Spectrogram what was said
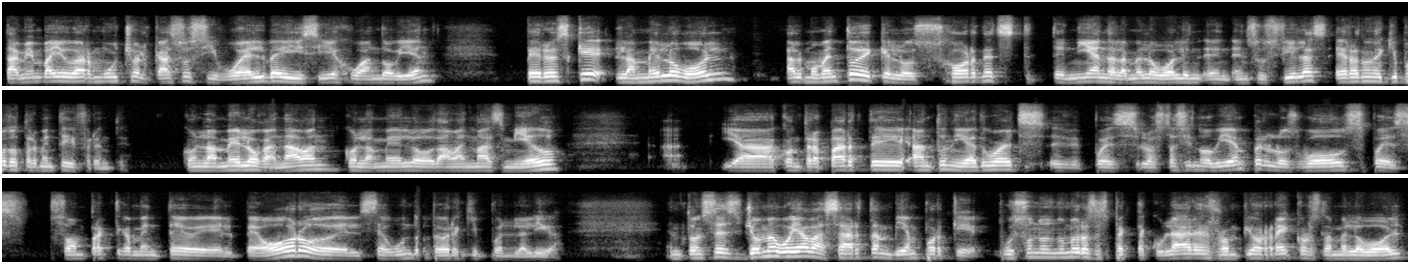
También va a ayudar mucho el caso si vuelve y sigue jugando bien. Pero es que la Melo Ball al momento de que los Hornets tenían a la Melo Ball en, sus filas, eran un equipo totalmente diferente. Con la Melo ganaban, con la Melo daban más miedo. Ah, y a contraparte, Anthony Edwards, eh, pues lo está haciendo bien, pero los Wolves, pues son prácticamente el peor o el segundo peor equipo en la liga. Entonces, yo me voy a basar también porque puso unos números espectaculares, rompió récords la Melo Ball.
